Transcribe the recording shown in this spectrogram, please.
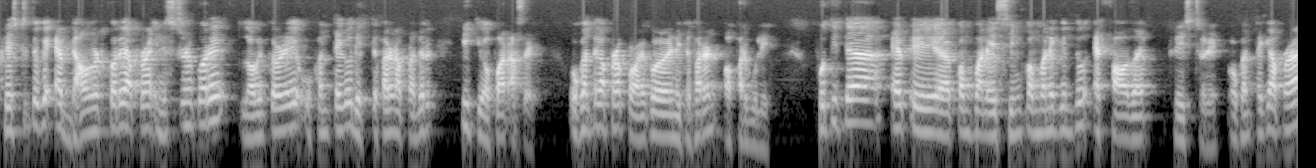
প্লে স্টোর থেকে অ্যাপ ডাউনলোড করে আপনারা ইনস্টল করে লগ ইন করে ওখান থেকেও দেখতে পারেন আপনাদের কী কী অফার আছে। ওখান থেকে আপনারা ক্রয় করে নিতে পারেন অফারগুলি প্রতিটা কোম্পানি সিম কোম্পানি কিন্তু অ্যাপ পাওয়া যায় প্লে স্টোরে ওখান থেকে আপনারা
